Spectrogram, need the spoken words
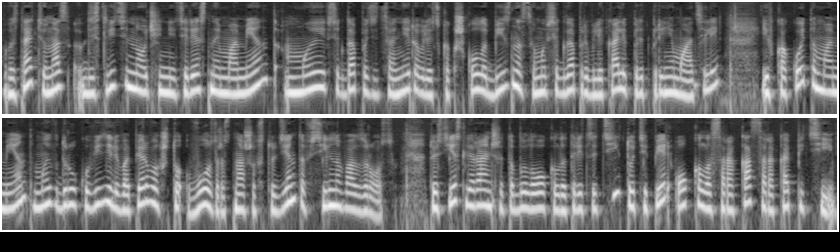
Вы знаете, у нас действительно очень интересный момент. Мы всегда позиционировались как школа бизнеса, мы всегда привлекали предпринимателей. И в какой-то момент мы вдруг увидели, во-первых, что возраст наших студентов сильно возрос. То есть если раньше это было около 30, то теперь около 40-45.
